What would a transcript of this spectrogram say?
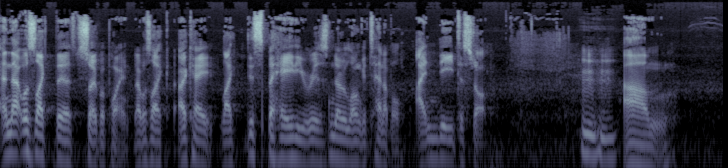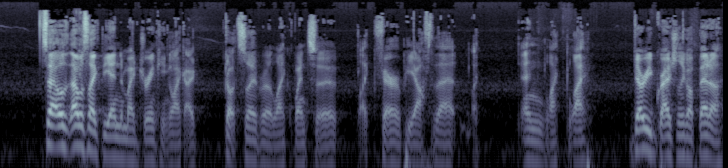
And that was like the sober point. That was like, okay, like this behavior is no longer tenable. I need to stop. Um, so that was, that was like the end of my drinking. Like I got sober, like went to like therapy after that, like and like life very gradually got better.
